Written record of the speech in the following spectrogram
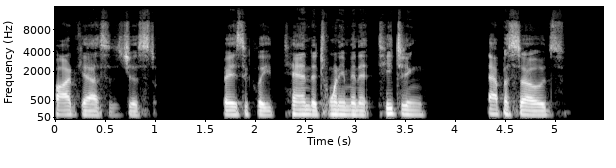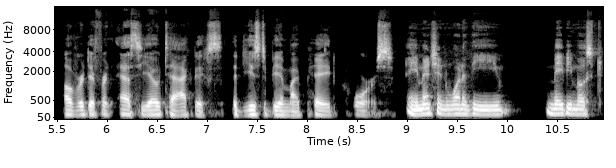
podcast is just basically 10 to 20 minute teaching episodes over different SEO tactics that used to be in my paid course. And you mentioned one of the maybe most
